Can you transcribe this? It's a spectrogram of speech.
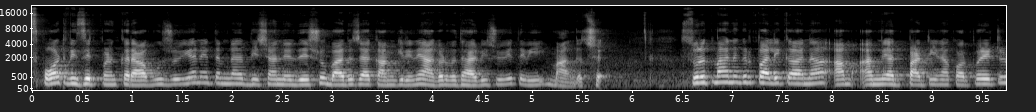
સ્પોટ વિઝિટ પણ કરાવવું જોઈએ અને તેમના દિશા નિર્દેશો બાદ જ આ કામગીરીને આગળ વધારવી જોઈએ તેવી માંગ છે. સુરત મહાનગરપાલિકાના આમ આદમી પાર્ટીના કોર્પોરેટર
